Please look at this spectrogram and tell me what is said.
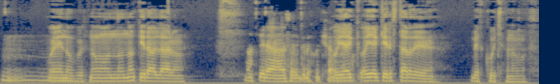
Bueno, pues no, no, no quiero hablar, weón. No quiera hacer que lo escuchar. Hoy ya, hoy ya quiere estar de, de escucha nomás.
